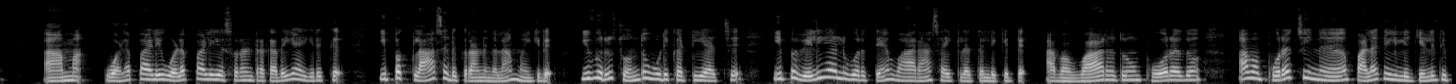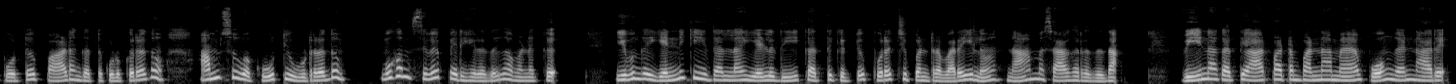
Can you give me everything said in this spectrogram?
ஆமா உழப்பாளி உழப்பாளிய சுரன்ற கதையா இருக்கு. இப்ப கிளாஸ் எடுக்கிறானுங்களாம் மயிறு இவரு சொந்த ஊடி கட்டியாச்சு. இப்ப வெளியாள் ஒருத்தன் வாரான் சைக்கிளை தள்ளிக்கிட்டு. அவன் வாரதும் போறதும் அவன் புரட்சின்னு பலகையில எழுதி போட்டு பாடம் கத்து கொடுக்கறதும் அம்சுவை கூட்டி விடுறதும் முகம் சிவப்பெறுகிறது அவனுக்கு. இவங்க என்னைக்கு இதெல்லாம் எழுதி கத்துக்கிட்டு புரட்சி பண்ற வரையிலும் நாம சாகிறது தான் வீணா கத்தி ஆர்ப்பாட்டம் பண்ணாம போங்கன்னாரு.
